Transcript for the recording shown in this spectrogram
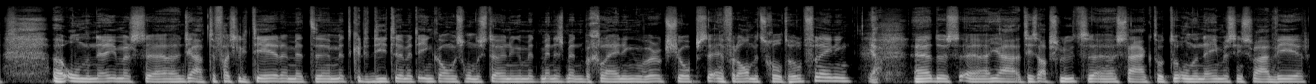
uh, ondernemers uh, ja, te faciliteren met, met kredieten, met inkomensondersteuningen, met managementbegeleiding, workshops en vooral met schuldhulpverlening. Ja. dus ja, het is absoluut zaak tot de ondernemers in zwaar weer.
